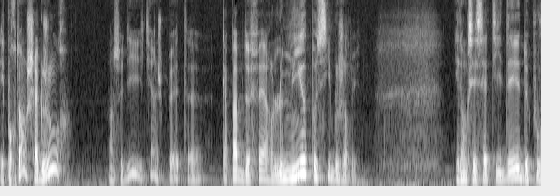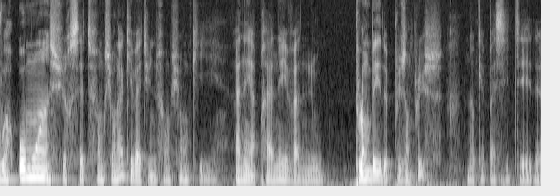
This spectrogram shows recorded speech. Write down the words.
Et pourtant, chaque jour, on se dit tiens, je peux être euh, capable de faire le mieux possible aujourd'hui. Et donc, c'est cette idée de pouvoir, au moins sur cette fonction-là, qui va être une fonction qui, année après année, va nous plomber de plus en plus nos capacités de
